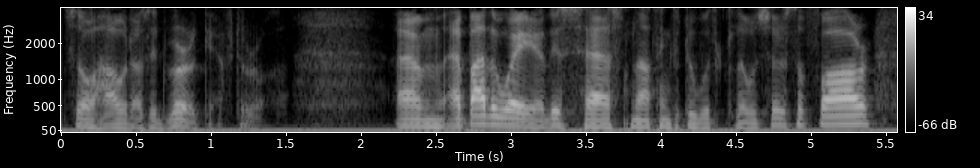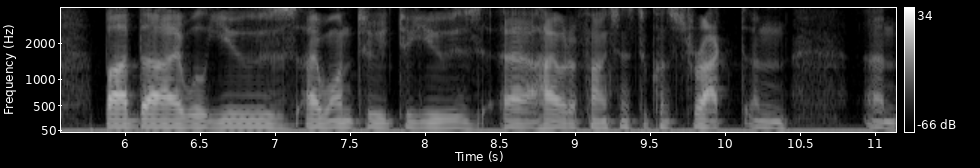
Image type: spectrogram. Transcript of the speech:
So how does it work after all? Um, uh, by the way, uh, this has nothing to do with Closure so far, but I will use, I want to, to use uh, high order functions to construct an, an,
